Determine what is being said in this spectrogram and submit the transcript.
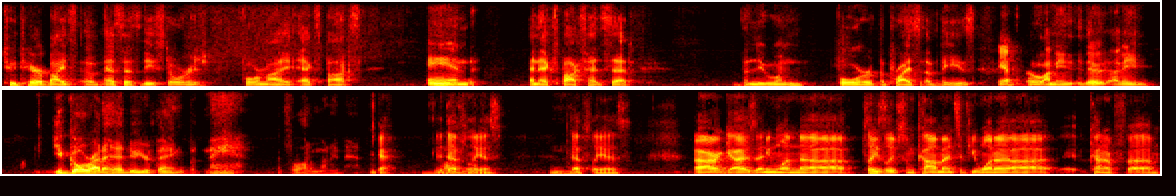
two terabytes of SSD storage for my Xbox and an Xbox headset, the new one for the price of these. Yep. So I mean, there. I mean, you go right ahead, do your thing, but man, that's a lot of money, man. Yeah, It definitely is. Mhm. Definitely is. All right, guys. Anyone, uh, please leave some comments if you want to uh, kind of, um,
